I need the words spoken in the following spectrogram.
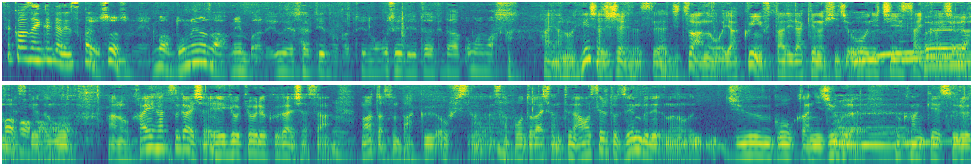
坂尾さんいかがですか、はい、そうですね、まあ、どのようなメンバーで運営されているのかというのを教えていただけたらと思います。はい、あの弊社自社ですね実はあの役員2人だけの非常に小さい会社なんですけれども、あの開発会社営業協力会社さん、まあ、あとはそのバックオフィスサポート会社さんというのを合わせると全部で15か20ぐらいの関係する、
